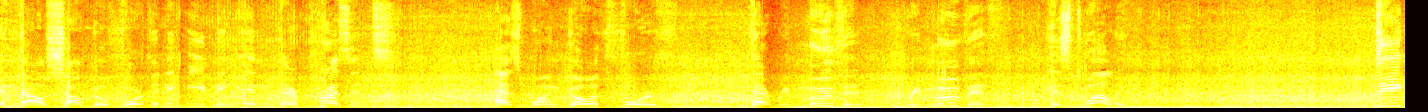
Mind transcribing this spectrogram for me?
and thou shalt go forth in the evening in their presence, as one goeth forth that removeth removeth his dwelling. Dig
